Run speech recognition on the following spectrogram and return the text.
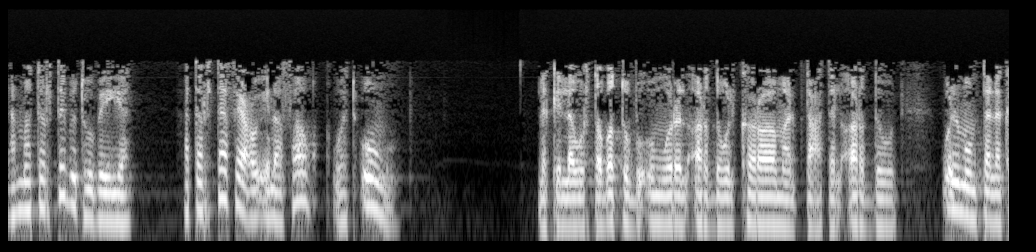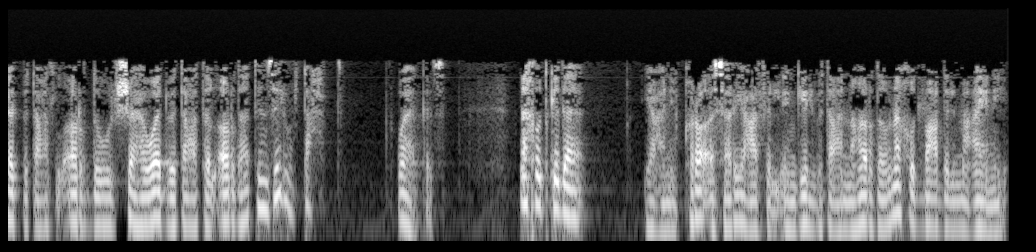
لما ترتبطوا بيا هترتفعوا إلى فوق وتقوموا. لكن لو ارتبطتوا بأمور الأرض والكرامة بتاعة الأرض والممتلكات بتاعة الأرض والشهوات بتاعة الأرض هتنزلوا لتحت وهكذا. ناخد كده يعني قراءة سريعة في الإنجيل بتاع النهاردة وناخد بعض المعاني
